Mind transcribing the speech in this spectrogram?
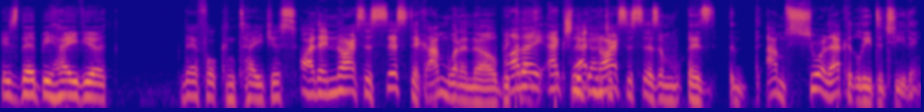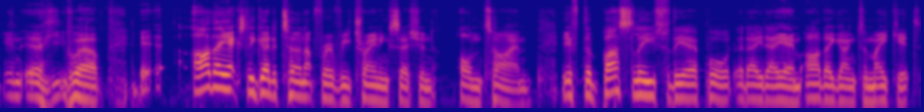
Is their behavior therefore contagious? Are they narcissistic? I'm going to know. Because are they actually that going to- narcissism is? I'm sure that could lead to cheating. In, uh, well, are they actually going to turn up for every training session on time? If the bus leaves for the airport at 8 a.m., are they going to make it?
